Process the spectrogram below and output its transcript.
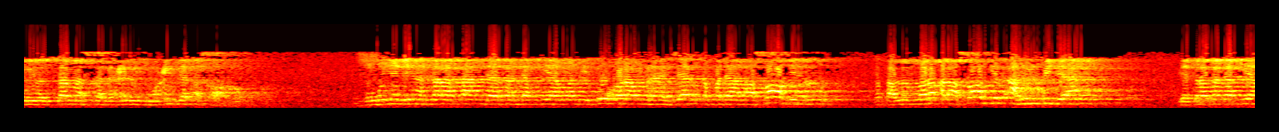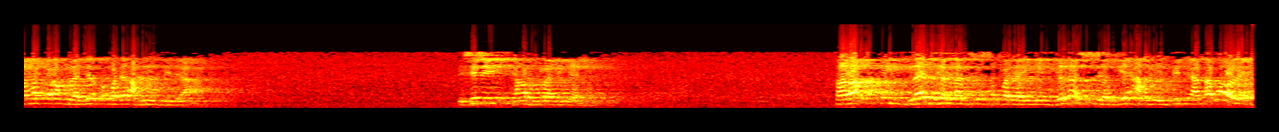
ayyul tamasal ilmu inda ashabi Sesungguhnya di antara tanda-tanda kiamat itu orang belajar kepada al-asagir. Ketahuan orang al-asagir ahlul bidah. Antara tanda kiamat orang belajar kepada ahlul bidah. Di sini yang harus perhatikan. Kalau belajar langsung kepada yang jelas sudah dia ahlul bidah, tak boleh.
